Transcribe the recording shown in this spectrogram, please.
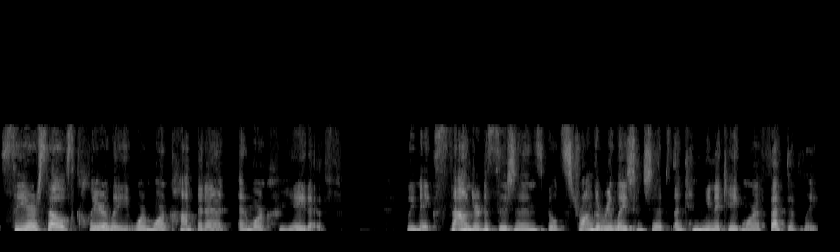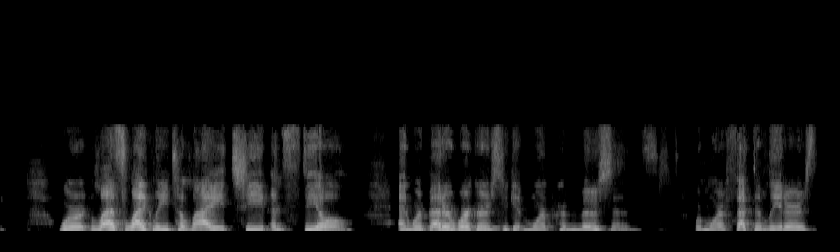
see ourselves clearly, we're more confident and more creative. We make sounder decisions, build stronger relationships, and communicate more effectively. We're less likely to lie, cheat, and steal, and we're better workers who get more promotions. We're more effective leaders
